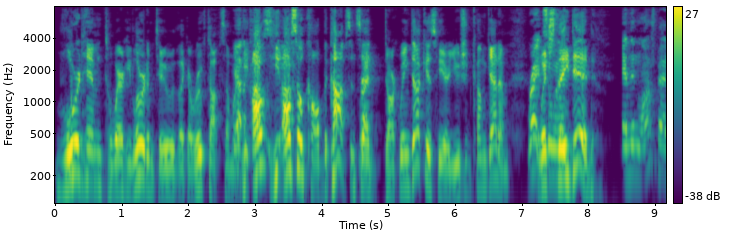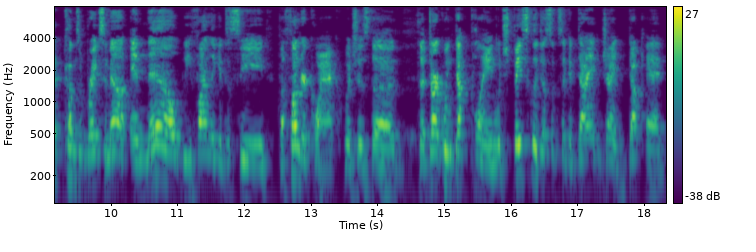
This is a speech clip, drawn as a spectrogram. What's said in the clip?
lured him to where he lured him to, like a rooftop somewhere, Yeah, he, al- he also called the cops and said, Right. "Darkwing Duck is here. You should come get him." Right, Which so they did. And then Launchpad comes and breaks him out, and now we finally get to see the Thunderquack, which is the the Darkwing Duck plane, which basically just looks like a giant, giant duck head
